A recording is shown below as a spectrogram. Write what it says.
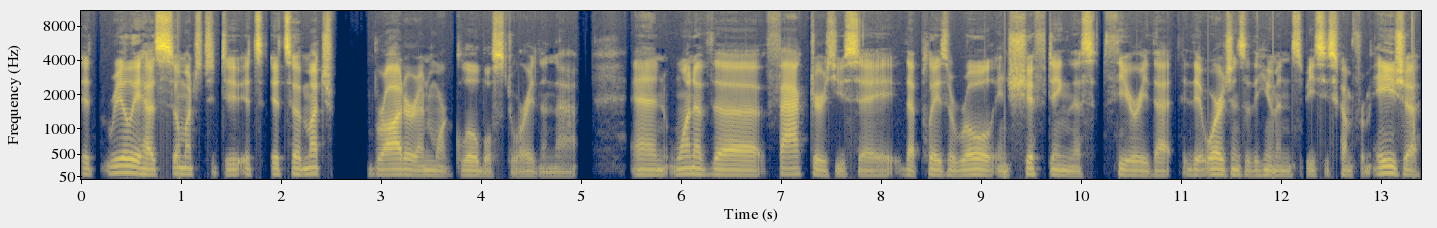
it really has so much to do. It's it's a much broader and more global story than that. And one of the factors you say that plays a role in shifting this theory that the origins of the human species come from Asia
